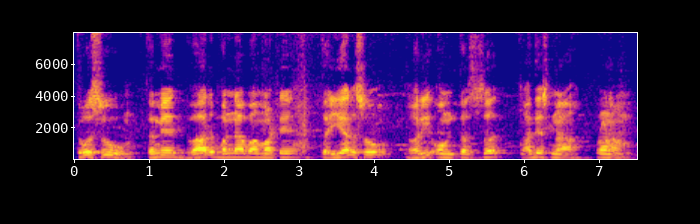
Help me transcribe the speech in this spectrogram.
તો શું તમે દ્વાર બનાવવા માટે તૈયાર છો? હરિ ઓમ તત્સત આદેશના પ્રણામ.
